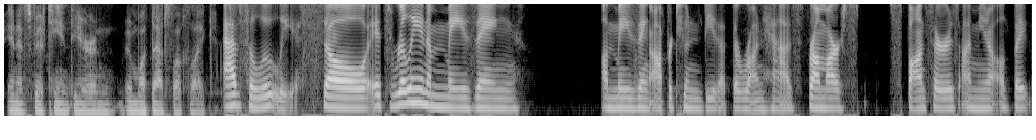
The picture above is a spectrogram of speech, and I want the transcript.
in its 15th year and, and what that's looked like. Absolutely. So it's really an amazing, amazing opportunity that the run has from our s- sponsors. I mean, our big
